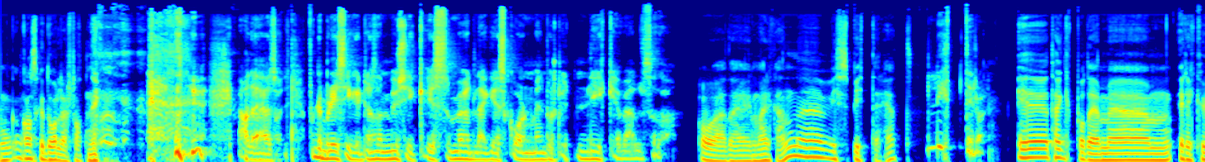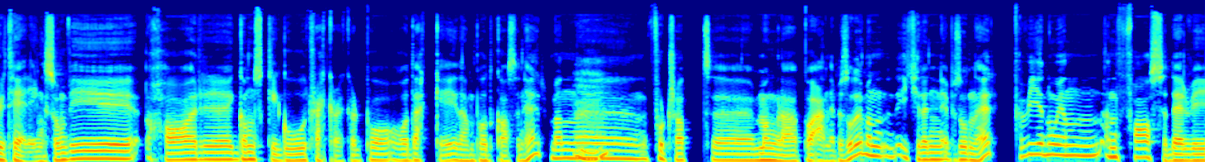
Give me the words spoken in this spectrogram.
en ganske dårlig erstatning. ja, det er sånn. For det blir sikkert en sånn musikkquiz som ødelegger scoren min på slutten likevel, så da Og det merker en eh, viss bitterhet. lite grann. Jeg tenker på det med mm, rekruttering, som vi har ganske god track record på å dekke i denne podkasten her, men eh, fortsatt eh, mangler på én episode, men ikke denne episoden her. For vi er nå i en, en fase der vi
